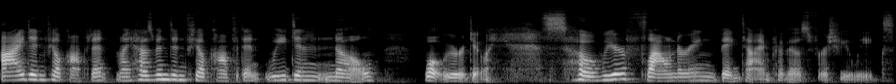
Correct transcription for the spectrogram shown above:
I didn't feel confident. My husband didn't feel confident. We didn't know what we were doing. So we were floundering big time for those first few weeks.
